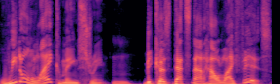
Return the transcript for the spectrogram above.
We don't like mainstream Mm-hmm. because that's not how life is.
